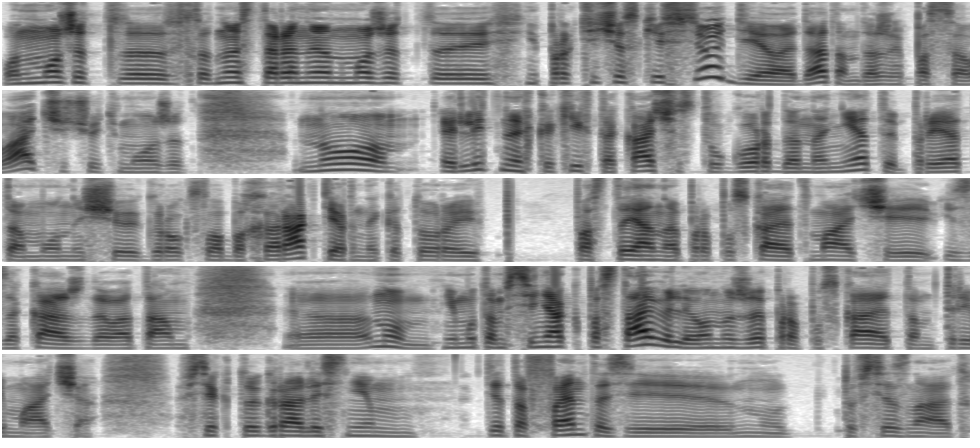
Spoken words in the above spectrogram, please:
Он может, э, с одной стороны, он может э, практически все делать, да, там даже пасовать чуть-чуть может, но элитных каких-то качеств у Гордона нет, и при этом он еще игрок слабохарактерный, который постоянно пропускает матчи из-за каждого там, э, ну, ему там синяк поставили, он уже пропускает там три матча. Все, кто играли с ним где-то в фэнтези, ну, то все знают,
